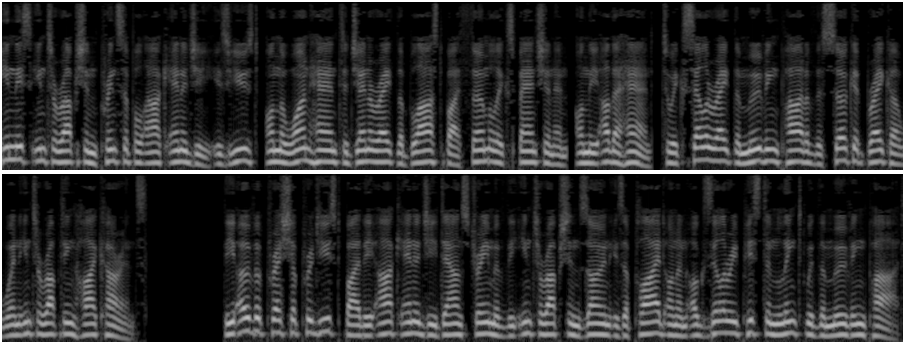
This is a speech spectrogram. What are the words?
In this interruption principle arc energy is used, on the one hand to generate the blast by thermal expansion and, on the other hand, to accelerate the moving part of the circuit breaker when interrupting high currents. The overpressure produced by the arc energy downstream of the interruption zone is applied on an auxiliary piston linked with the moving part.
